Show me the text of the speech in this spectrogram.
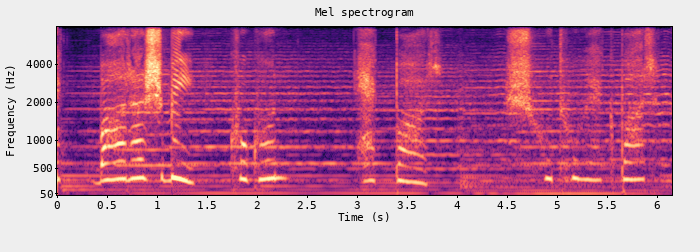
একবার আসবি খোকন? একবার শুধু একবার।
